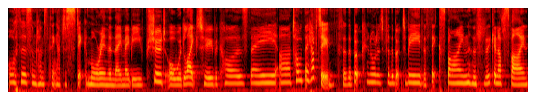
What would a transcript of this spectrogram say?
authors sometimes I think have to stick more in than they maybe should or would like to because they are told they have to for the book in order for the book to be the thick spine, the thick enough spine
